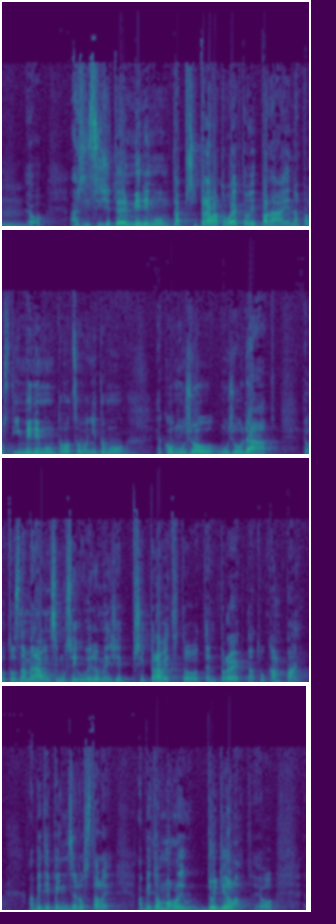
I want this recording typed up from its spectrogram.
Hmm. Jo. A říct si, že to je minimum, ta příprava toho, jak to vypadá, je naprostý minimum toho, co oni tomu jako můžou, můžou dát. Jo. To znamená, oni si musí uvědomit, že připravit to, ten projekt na tu kampaň, aby ty peníze dostali, aby to mohli dodělat, jo, eh,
